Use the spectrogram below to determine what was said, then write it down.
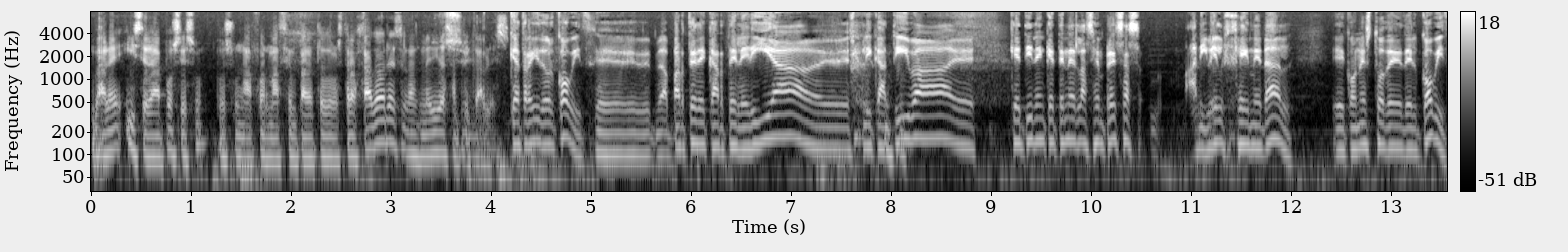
¿vale? Y se da, pues eso, pues una formación para todos los trabajadores, las medidas aplicables. ¿Qué ha traído el COVID? Eh, aparte de cartelería eh, explicativa, eh, ¿qué tienen que tener las empresas a nivel general con esto del COVID?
